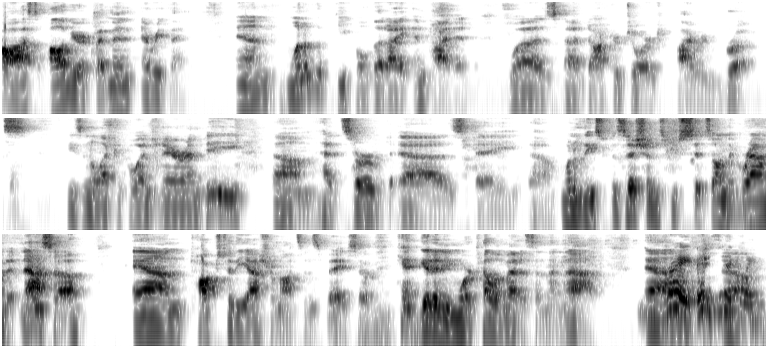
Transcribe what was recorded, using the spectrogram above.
costs, all of your equipment, everything. And one of the people that I invited was uh, Dr. George Byron Brooks. He's an electrical engineer, MD, um, had served as a uh, one of these physicians who sits on the ground at NASA and talks to the astronauts in space. So can't get any more telemedicine than that. And, right, exactly. Um,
